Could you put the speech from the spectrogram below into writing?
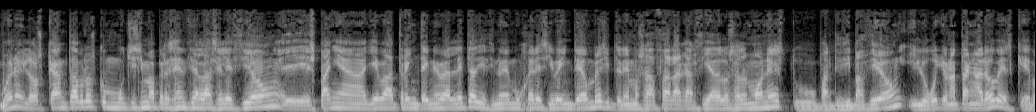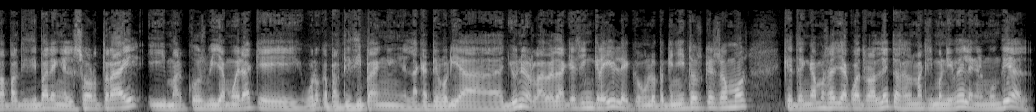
Bueno, y los cántabros con muchísima presencia en la selección. Eh, España lleva 39 atletas, 19 mujeres y 20 hombres. Y tenemos a Zara García de los Salmones, tu participación. Y luego Jonathan Arobes, que va a participar en el Short Trail. Y Marcos Villamuera, que bueno que participa en la categoría junior. La verdad que es increíble, con lo pequeñitos que somos, que tengamos allá cuatro atletas al máximo nivel en el Mundial.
